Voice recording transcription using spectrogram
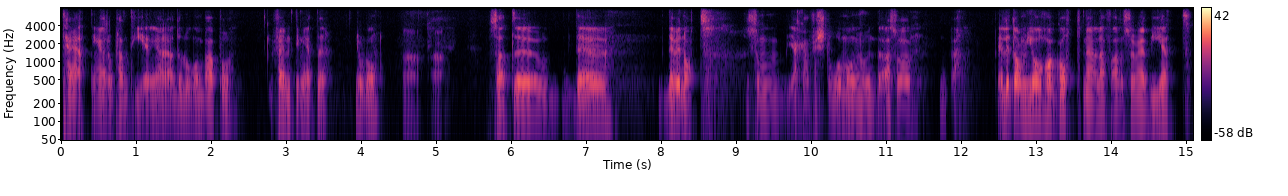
tätningar och planteringar, då låg hon bara på 50 meter. Gjorde hon. ja, ja. Så att eh, det, det är väl något som jag kan förstå många hundar, alltså, eller de jag har gått med i alla fall som jag vet,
